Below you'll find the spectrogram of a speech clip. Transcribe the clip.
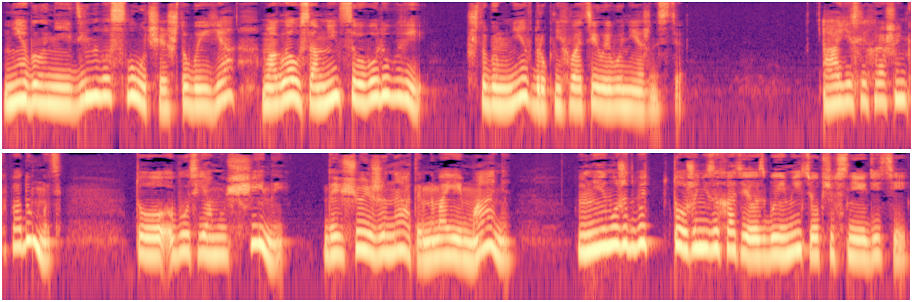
не было ни единого случая, чтобы я могла усомниться в его любви, чтобы мне вдруг не хватило его нежности. А если хорошенько подумать, то, будь я мужчиной, да еще и женатым на моей маме, мне, может быть, тоже не захотелось бы иметь общих с ней детей.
